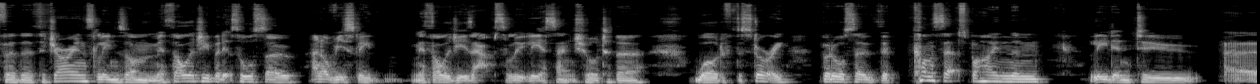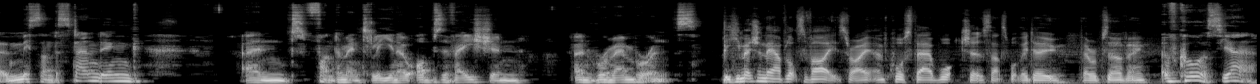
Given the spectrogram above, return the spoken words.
for the Thijarians leans on mythology, but it's also, and obviously mythology is absolutely essential to the world of the story, but also the concepts behind them lead into uh, misunderstanding and fundamentally, you know, observation and remembrance. But he mentioned they have lots of eyes, right? And of course, they're watchers. That's what they do. They're observing. Of course, yeah.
